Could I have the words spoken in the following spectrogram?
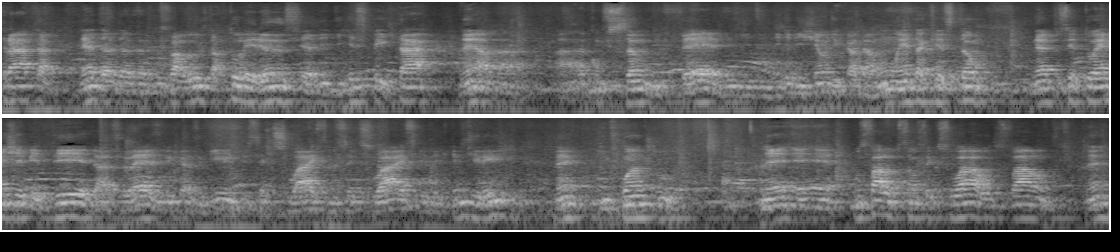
trata né, da, da, dos valores da tolerância, de, de respeitar né, a, a, confissão de fé, de, de, religião de cada um. Entra a questão né, do setor LGBT, das lésbicas, gays, bissexuais, transexuais, que, tem direito, né, enquanto né, é, é, uns falam opção sexual, outros falam né,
